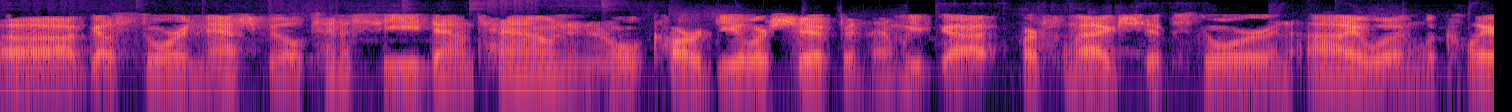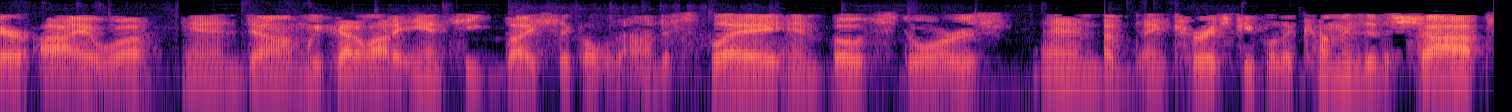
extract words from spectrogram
Uh, I've got a store in Nashville, Tennessee, downtown, in an old car dealership, and then we've got our flagship store in Iowa, in LeClaire, Iowa, and um, we've got a lot of antique bicycles on display in both stores. And I encourage people to come into the shops.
